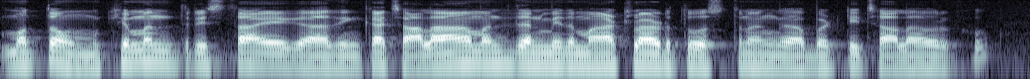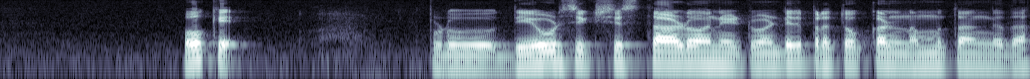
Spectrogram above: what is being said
మొత్తం ముఖ్యమంత్రి స్థాయి కాదు. ఇంకా చాలామంది దాని మీద మాట్లాడుతూ వస్తున్నాం కాబట్టి చాలా వరకు ఓకే. ఇప్పుడు దేవుడు శిక్షిస్తాడు అనేటువంటిది ప్రతి ఒక్కళ్ళు నమ్ముతాం కదా.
